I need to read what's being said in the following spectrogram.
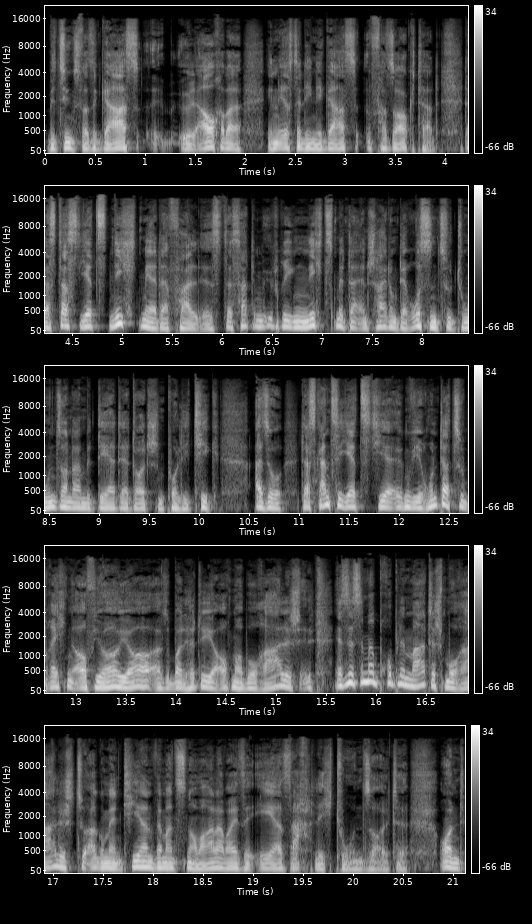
beziehungsweise Gas, Öl auch, aber in erster Linie Gas versorgt hat. Dass das jetzt nicht mehr der Fall ist, das hat im Übrigen nichts mit der Entscheidung der Russen zu tun, sondern mit der der deutschen Politik. Also das Ganze jetzt hier irgendwie runterzubrechen auf, ja, ja, also man hätte ja auch mal moralisch, es ist immer problematisch, moralisch zu argumentieren, wenn man es normalerweise eher sachlich tun sollte. Und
